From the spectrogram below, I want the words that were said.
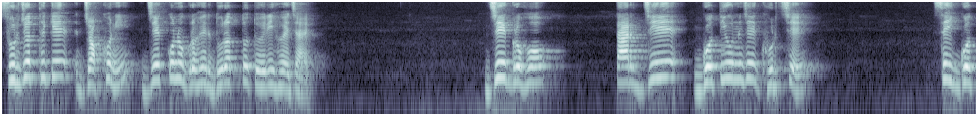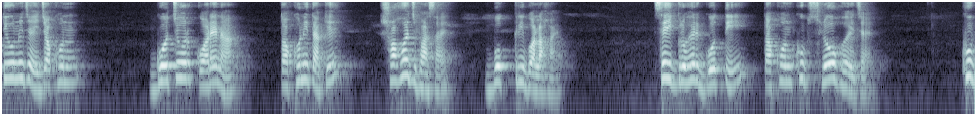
সূর্য থেকে যখনই যে কোনো গ্রহের দূরত্ব তৈরি হয়ে যায়, যে গ্রহ তার যে গতি অনুযায়ী ঘুরছে, সেই গতি অনুযায়ী যখন গোচর করে না, তখনই তাকে সহজ ভাষায় বক্রি বলা হয়। সেই গ্রহের গতি তখন খুব স্লো হয়ে যায়। খুব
